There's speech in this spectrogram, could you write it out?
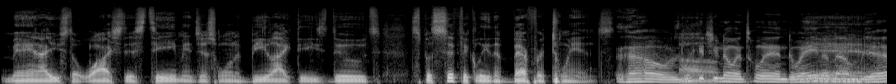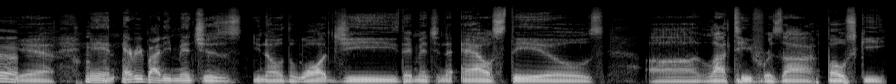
man, I used to watch this team and just want to be like these dudes, specifically the Befford twins. Oh, look at you knowing twin Dwayne and them. Yeah. Yeah. And everybody mentions, you know, the Walt G's, they mention the Al Steels, uh, Latif Razak, Boski.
